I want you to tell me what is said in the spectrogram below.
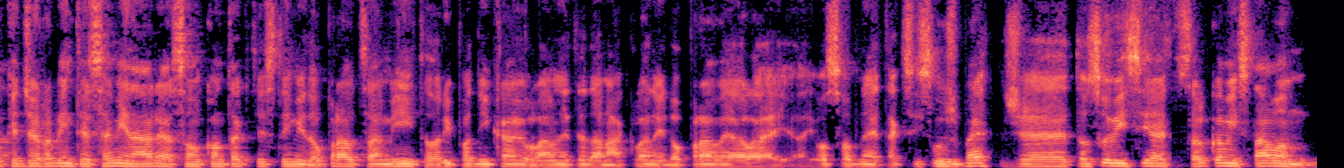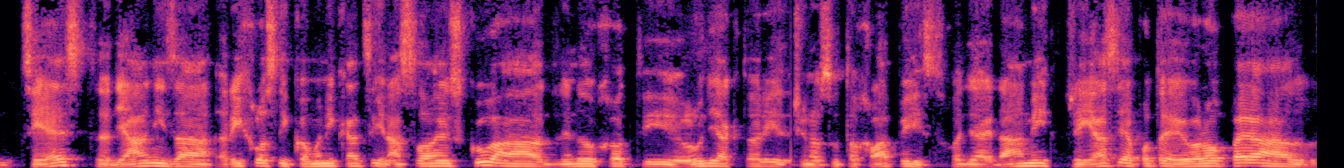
keďže robím tie semináre a som v kontakte s tými dopravcami, ktorí podnikajú hlavne teda nákladnej doprave, ale aj, aj osobnej taxislužbe, že to súvisí aj s celkovým stavom ciest, diálnic a rýchlostných komunikácií na Slovensku a jednoducho tí ľudia, ktorí, či no sú to chlapí, chodia aj dámy, že jazdia po tej Európe a v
